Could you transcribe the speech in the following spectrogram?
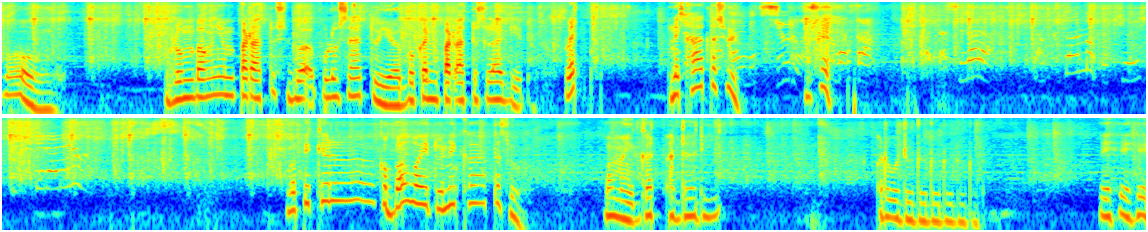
Wow. Gelombangnya 421 ya, bukan 400 lagi tuh. Wait. Naik ke atas, wih. Buset. Gue pikir ke bawah itu nih ke atas loh oh my god ada di aduh aduh aduh aduh aduh, aduh. hehehe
